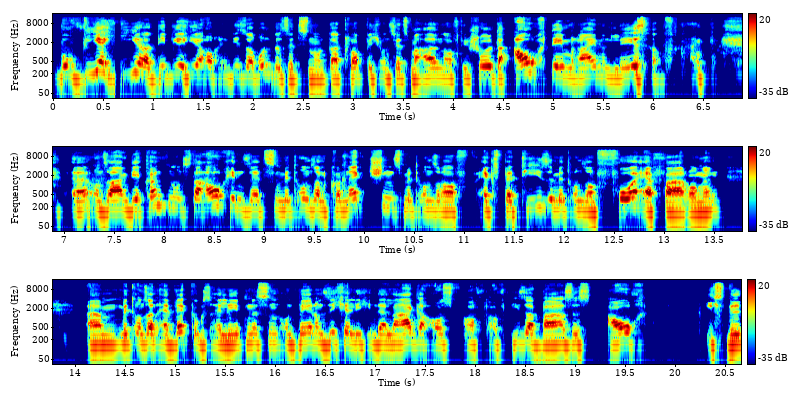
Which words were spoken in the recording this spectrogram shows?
wo wir hier, die wir hier auch in dieser Runde sitzen, und da kloppe ich uns jetzt mal allen auf die Schulter, auch dem reinen Leser, Frank, äh, und sagen, wir könnten uns da auch hinsetzen mit unseren Connections, mit unserer Expertise, mit unseren Vorerfahrungen, ähm, mit unseren Erweckungserlebnissen und wären sicherlich in der Lage, aus, auf, auf dieser Basis auch, ich will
